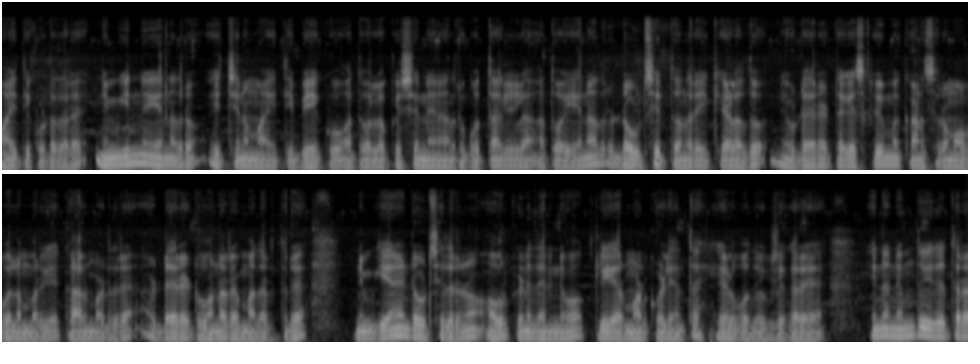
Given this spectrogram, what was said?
ಮಾಹಿತಿ ಕೊಟ್ಟಿದ್ದಾರೆ. ನಿಮಗಿನ್ನೂ ಏನಾದರೂ ಹೆಚ್ಚಿನ ಮಾಹಿತಿ ಬೇಕು ಅಥವಾ ಲೊಕೇಶನ್ ಏನಾದರೂ ಗೊತ್ತಾಗಲಿಲ್ಲ ಅಥವಾ ಏನಾದರೂ ಡೌಟ್ಸ್ ಇತ್ತು ಅಂದರೆ ಈಗ ಕೇಳೋದು ನೀವು ಡೈರೆಕ್ಟಾಗಿ ಸ್ಕ್ರೀನ್ ಮೇಲೆ ಕಾಣಿಸಿರೋ ಮೊಬೈಲ್ ನಂಬರ್ಗೆ ಕಾಲ್ ಮಾಡಿದ್ರೆ ಡೈರೆಕ್ಟ್ ಓನರೇ ಮಾತಾಡ್ತಾರೆ. ನಿಮ್ಗೆ ಏನೇ ಡೌಟ್ಸ್ ಇದ್ರೂ ಅವ್ರ ಕಡೆಯಿಂದ ನೀವು ಕ್ಲಿಯರ್ ಮಾಡ್ಕೊಳ್ಳಿ ಅಂತ ಹೇಳ್ಬೋದು ವೀಕ್ಷಕರೇ. ಇನ್ನು ನಿಮ್ಮದು ಇದೇ ಥರ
